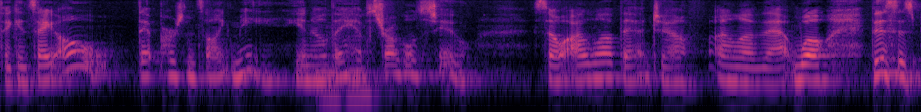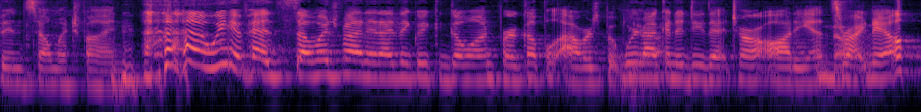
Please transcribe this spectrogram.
they can say oh that person's like me you know? They have mm-hmm. struggles too. So i love that jeff. I love that. Well this has been so much fun. We have had so much fun and i think we could go on for a couple hours but we're not going to do that to our audience No. right now.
